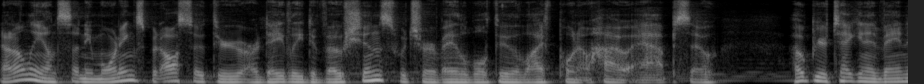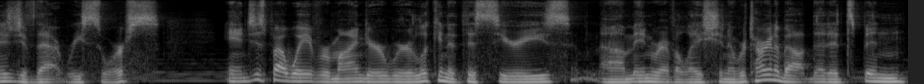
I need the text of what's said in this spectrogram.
not only on Sunday mornings, but also through our daily devotions, which are available through the LifePoint Ohio app. So, I hope you're taking advantage of that resource. And just by way of reminder, we're looking at this series um, in Revelation, and we're talking about that it's been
